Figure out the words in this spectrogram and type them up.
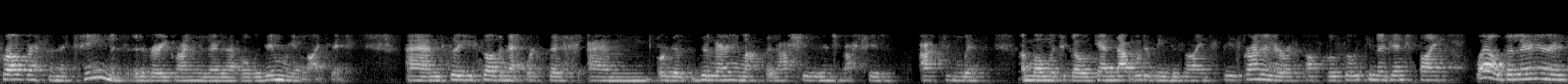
progress and attainment at a very granular level within Realize It. Um, so you saw the network that, um, or the, the learning map that Ashley was interacting acting with a moment ago. Again, that would have been designed to be as granular as possible so we can identify, well, the learner is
